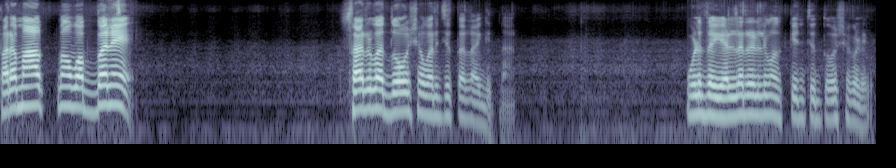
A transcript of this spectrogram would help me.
ಪರಮಾತ್ಮ ಒಬ್ಬನೇ ಸರ್ವದೋಷವರ್ಜಿತನಾಗಿದ್ದಾನೆ ಉಳಿದ ಎಲ್ಲರಲ್ಲಿ ಒಂದು ಕಿಂಚಿತ್ ದೋಷಗಳಿವೆ.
